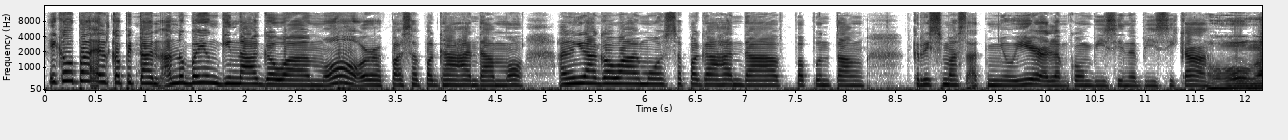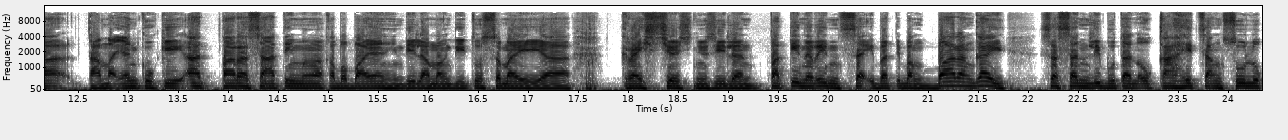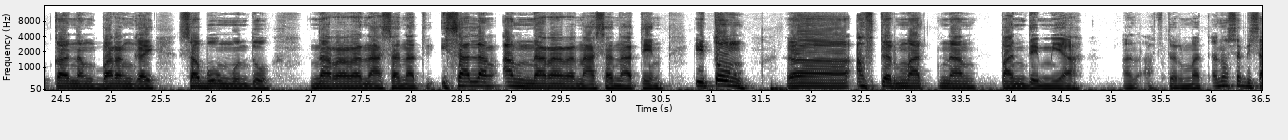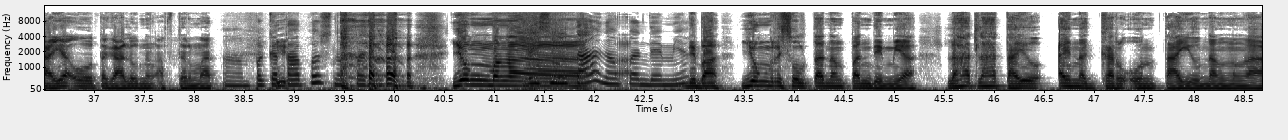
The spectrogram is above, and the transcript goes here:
Ikaw ba, El Capitan, ano ba yung ginagawa mo or pa sa paghahanda mo? Anong ginagawa mo sa paghahanda papuntang Christmas at New Year? Alam kong busy na busy ka. Oo nga, tama yan Cookie. At para sa ating mga kababayan, hindi lamang dito sa may ah, Christchurch, New Zealand, pati na rin sa iba't ibang barangay sa sanlibutan o kahit sa ang sulok ka ng barangay sa buong mundo nararanasan natin. Isa lang ang nararanasan natin. Itong ah, aftermath ng pandemya. Ano aftermath? Ano sa Bisaya o Tagalog ng aftermath? Um, pagkatapos ng pan- yung mga resulta ng pandemya. 'di ba? Yung resulta ng pandemya, lahat-lahat tayo ay nagkaroon tayo ng mga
